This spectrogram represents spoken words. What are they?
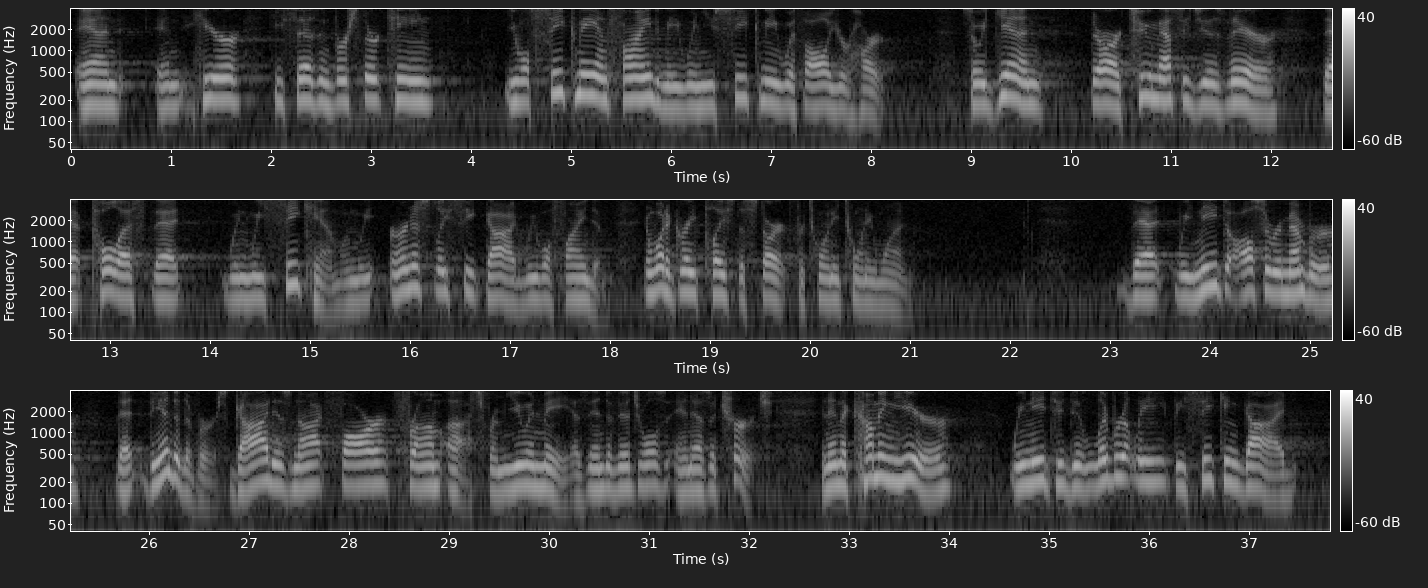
And, and here he says in verse 13, You will seek me and find me when you seek me with all your heart. So again, there are two messages there that pull us that when we seek Him, when we earnestly seek God, we will find Him. And what a great place to start for 2021. That we need to also remember that the end of the verse God is not far from us, from you and me, as individuals and as a church. And in the coming year, we need to deliberately be seeking God,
